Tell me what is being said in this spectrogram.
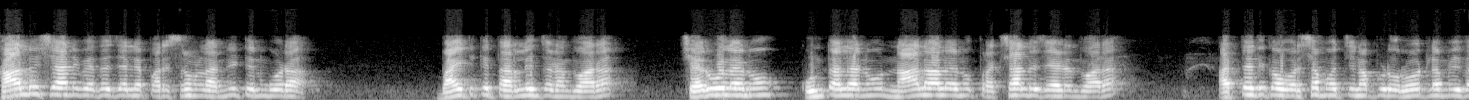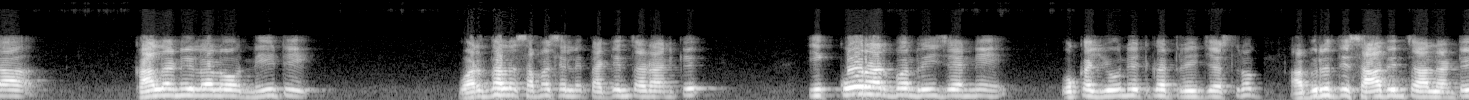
కాలుష్యాన్ని వెదజల్లే పరిశ్రమలన్నిటిని కూడా బయటికి తరలించడం ద్వారా చెరువులను కుంటలను నాలాలను ప్రక్షాళన చేయడం ద్వారా అత్యధిక వర్షం వచ్చినప్పుడు రోడ్ల మీద కాలనీలలో నీటి వరదల సమస్యల్ని తగ్గించడానికి ఈ కోర్ అర్బన్ రీజియన్ని ఒక యూనిట్గా ట్రీట్ చేస్తున్నాం. అభివృద్ధి సాధించాలంటే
